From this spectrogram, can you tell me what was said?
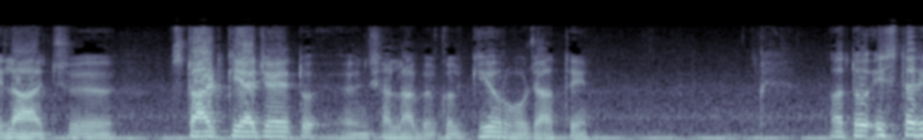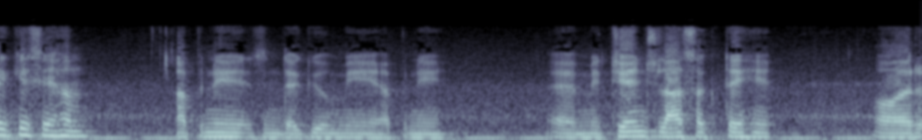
इलाज स्टार्ट किया जाए तो इनशाला बिल्कुल क्योर हो जाते हैं। तो इस तरीके से हम अपने ज़िंदगी में, अपने में चेंज ला सकते हैं। और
